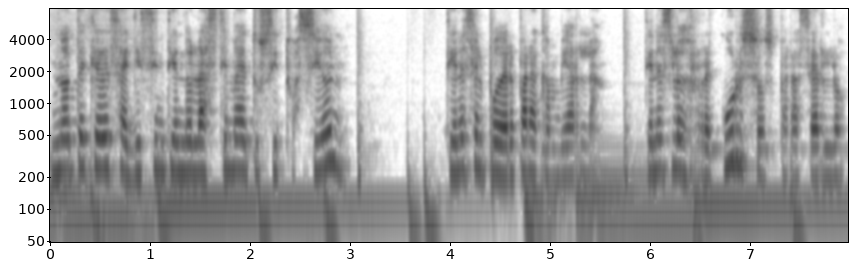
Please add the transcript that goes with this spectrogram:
No te quedes allí sintiendo lástima de tu situación. Tienes el poder para cambiarla. Tienes los recursos para hacerlo.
